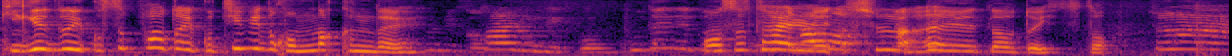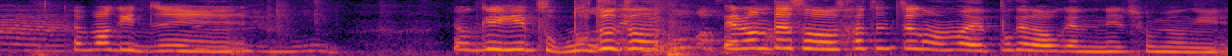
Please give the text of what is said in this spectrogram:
기계도 있고 스파도 있고 TV도 겁나 큰데. 그러니까. 스타일링도 있고. 어 스타일리 슬라이더도 있어. 대박이지. 여기 이 부- 무드등 이런 데서 사진 찍으면 얼마나 예쁘게 나오겠니 조명이.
